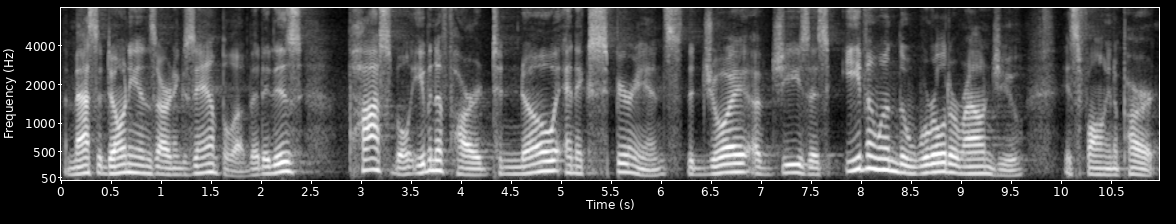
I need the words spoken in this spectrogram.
the Macedonians are an example of it. It is possible, even if hard, to know and experience the joy of Jesus even when the world around you is falling apart.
